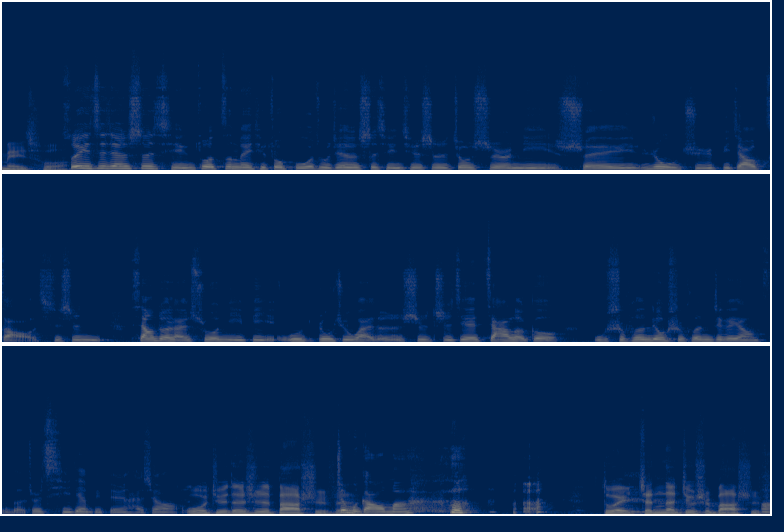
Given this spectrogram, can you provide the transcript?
没错，所以这件事情做自媒体做博主这件事情，其实就是你谁入局比较早，其实你相对来说你比入入局外的人是直接加了个五十分六十分这个样子的，就起点比别人还是要。我觉得是八十分，这么高吗？对，真的就是八十分。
